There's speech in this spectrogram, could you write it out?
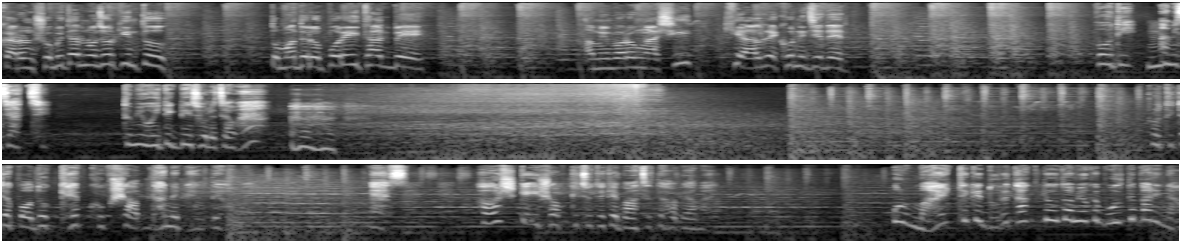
কারণ সবিতার নজর কিন্তু তোমাদের ওপরেই থাকবে। আমি বরং আসি খেয়াল রেখো নিজেদের। বৌদি আমি যাচ্ছি। তুমি ওই দিক দিয়ে চলে যাও হ্যাঁ। প্রতিটা পদক্ষেপ খুব সাবধানে ফেলতে হবে। হাসকে এই সব কিছু থেকে বাঁচাতে হবে আমায়। ওর মায়ের থেকে দূরে থাকতেও তো আমি ওকে বলতে পারি না।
